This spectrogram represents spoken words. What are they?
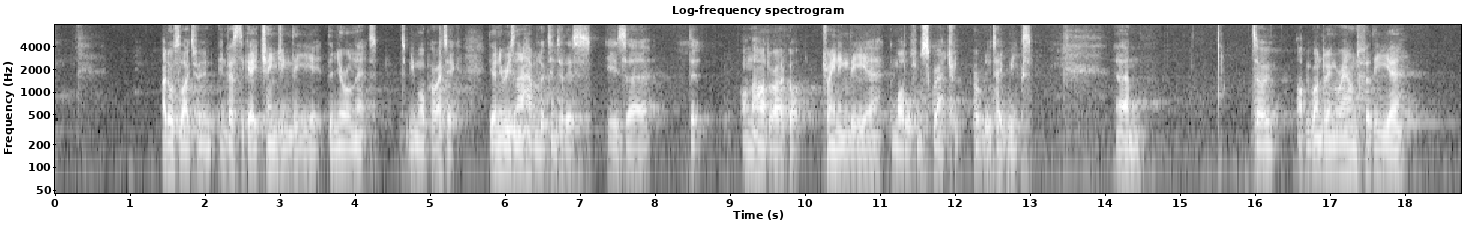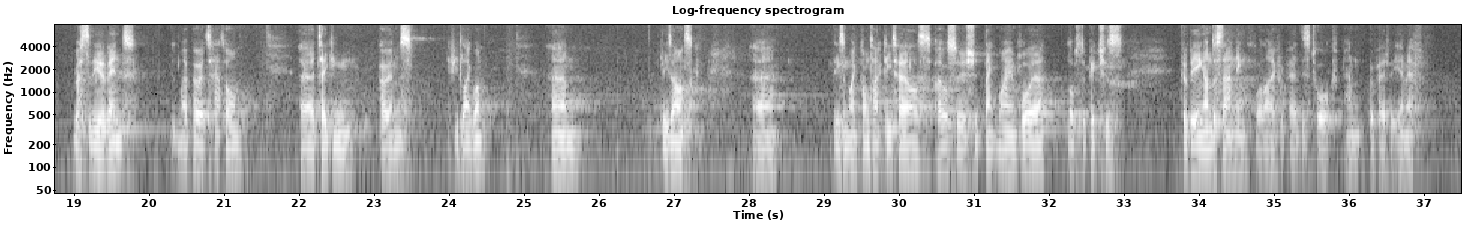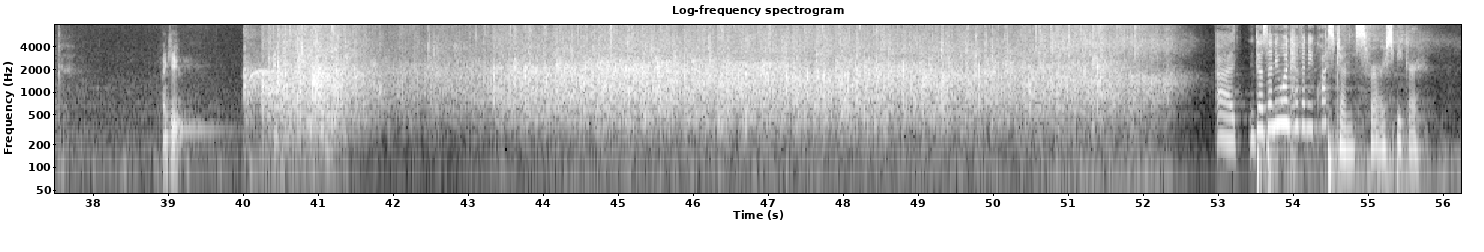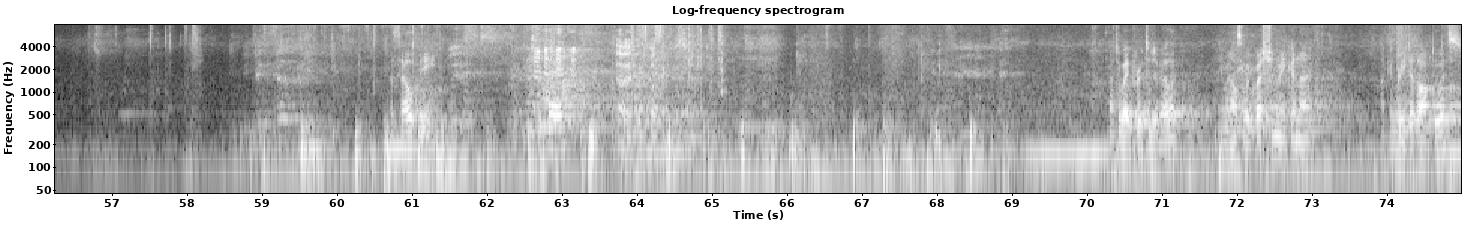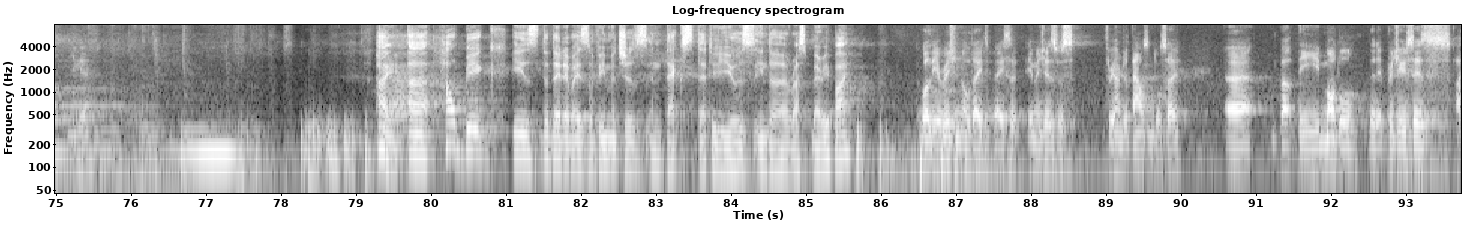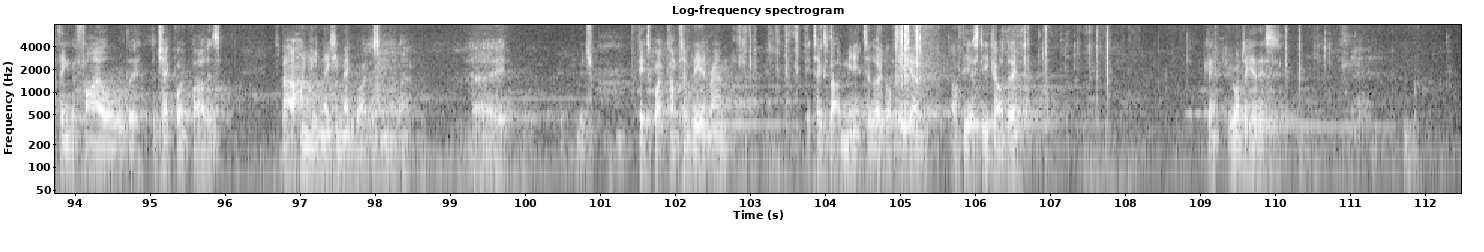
I'd also like to investigate changing the, the neural net to be more poetic. The only reason I haven't looked into this is uh, that on the hardware I've got, training the, uh, the model from scratch would probably take weeks. Um, so I'll be wandering around for the uh, rest of the event with my poet's hat on, uh, taking poems if you'd like one. Um, please ask. Uh, these are my contact details. I also should thank my employer, Lobster Pictures, for being understanding while I prepared this talk and prepared for EMF. Thank you. Uh, does anyone have any questions for our speaker? A selfie? Okay. Evet, das war's. Have to wait for it to develop. Anyone else have a question? We can, uh, I can read it afterwards. There you go. Hi, uh, how big is the database of images and text that you use in the Raspberry Pi? Well, the original database of images was 300,000 or so, uh, but the model that it produces, I think the file, the, the checkpoint file is it's about 180 megabytes or something like that, uh, it, which fits quite comfortably in RAM. It takes about a minute to load off the, um, off the SD card though. Okay, do we want to hear this?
